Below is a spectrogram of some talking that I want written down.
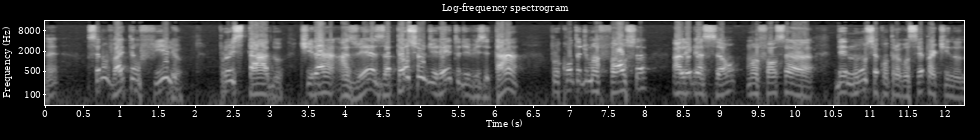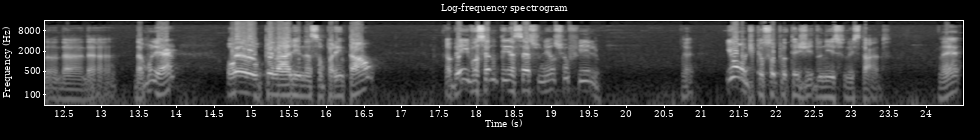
Né? Você não vai ter um filho para o Estado tirar, às vezes, até o seu direito de visitar por conta de uma falsa alegação, uma falsa denúncia contra você partindo da, da, da mulher, ou pela alienação parental, tá e você não tem acesso nem ao seu filho. Né? E onde que eu sou protegido nisso no Estado? Né?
